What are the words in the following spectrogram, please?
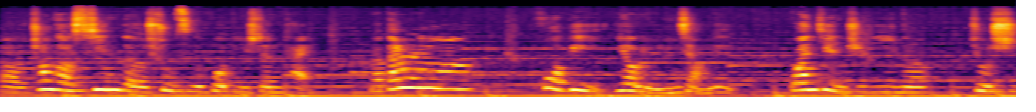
呃创造新的数字货币生态。那当然啦，货币要有影响力，关键之一呢，就是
